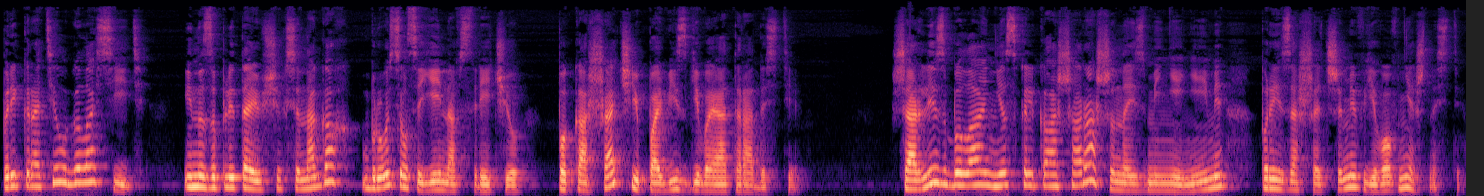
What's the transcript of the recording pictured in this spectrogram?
прекратил голосить и на заплетающихся ногах бросился ей навстречу, покошачьи повизгивая от радости. Шарлиз была несколько ошарашена изменениями, произошедшими в его внешности.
